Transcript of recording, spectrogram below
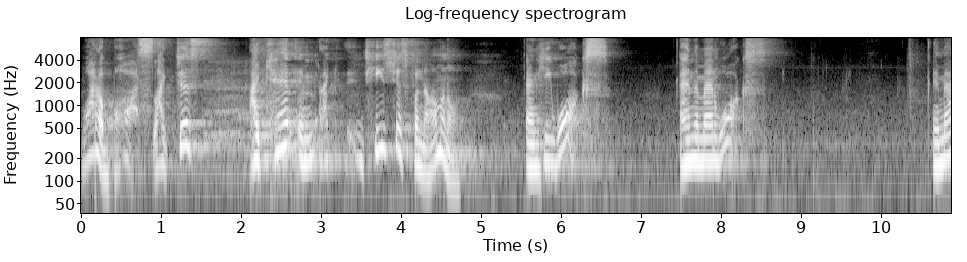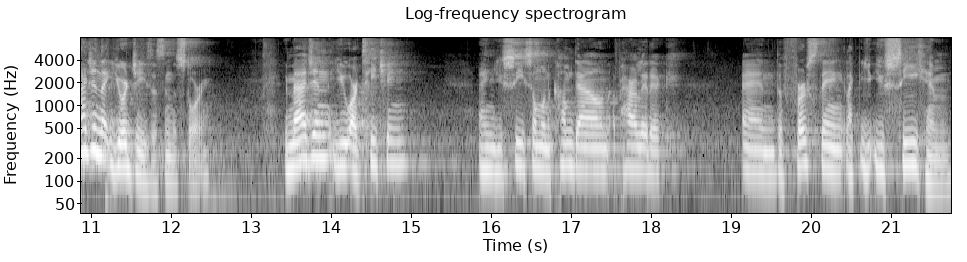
What a boss. Like, just, I can't, like, he's just phenomenal. And he walks. And the man walks. Imagine that you're Jesus in the story. Imagine you are teaching and you see someone come down, a paralytic, and the first thing, like you, you see him,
